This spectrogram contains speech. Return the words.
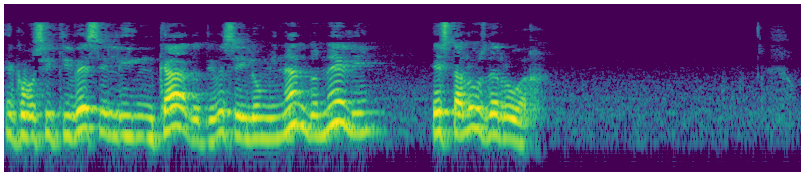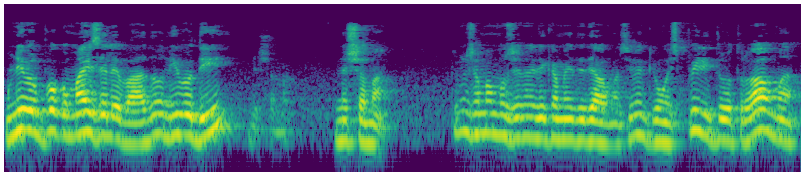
é como se tivesse linkado, tivesse iluminando nele esta luz de Ruach. Um nível um pouco mais elevado, nível de Neshama. Neshama, que nós chamamos genericamente de alma. Se bem que um espírito, outro alma,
